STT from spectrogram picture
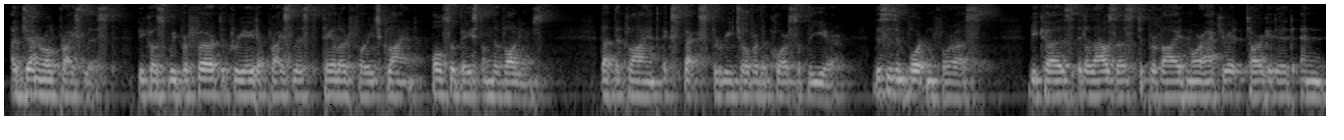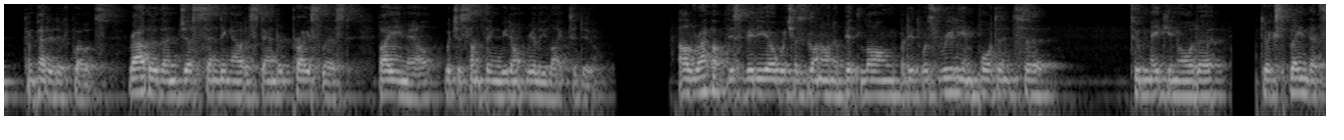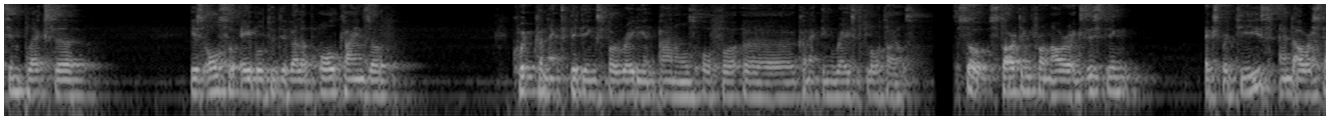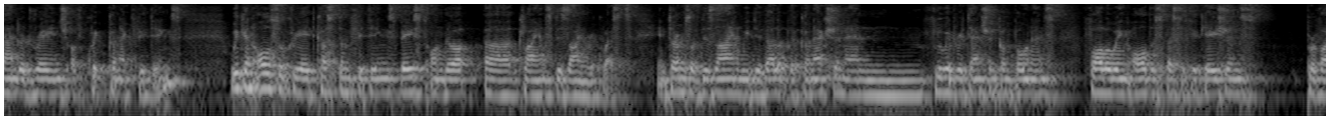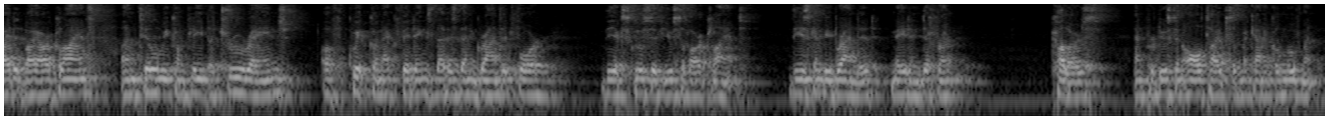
a general price list because we prefer to create a price list tailored for each client, also based on the volumes that the client expects to reach over the course of the year. This is important for us because it allows us to provide more accurate, targeted, and competitive quotes rather than just sending out a standard price list by email, which is something we don't really like to do. I'll wrap up this video, which has gone on a bit long, but it was really important to, to make in order to explain that Simplex is also able to develop all kinds of quick connect fittings for radiant panels or for uh, connecting raised floor tiles. So starting from our existing expertise and our standard range of quick connect fittings, we can also create custom fittings based on the uh, client's design requests. In terms of design, we develop the connection and fluid retention components following all the specifications provided by our clients until we complete a true range of quick connect fittings that is then granted for the exclusive use of our client. These can be branded, made in different colors, and produced in all types of mechanical movement.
